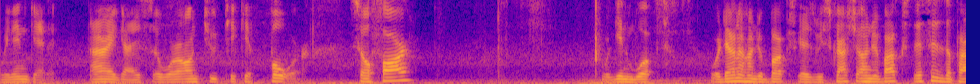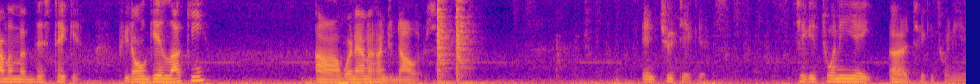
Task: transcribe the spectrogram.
We didn't get it. All right, guys. So we're on to ticket four. So far, we're getting whooped. We're down 100 bucks, guys. We scratched 100 bucks. This is the problem of this ticket. If you don't get lucky, uh, we're down $100 in two tickets. Ticket 28, uh, ticket 28,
